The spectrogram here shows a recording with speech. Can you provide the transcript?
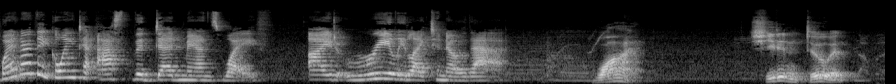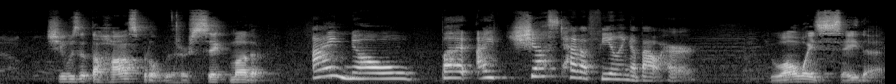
When are they going to ask the dead man's wife? I'd really like to know that. Why? She didn't do it. She was at the hospital with her sick mother. I know, but I just have a feeling about her. You always say that.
